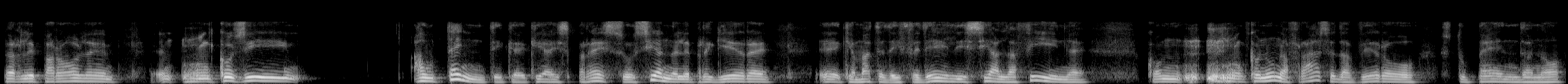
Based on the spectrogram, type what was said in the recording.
per le parole eh, così autentiche che ha espresso sia nelle preghiere eh, chiamate dei fedeli, sia alla fine, con, con una frase davvero stupenda, no?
